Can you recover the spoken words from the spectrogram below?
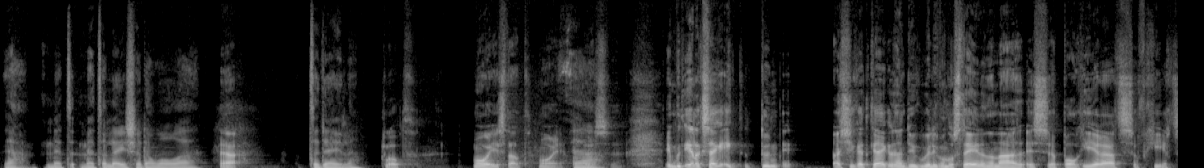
ja, met, met de lezer dan wel ja, te delen. klopt. Mooi is dat, mooi. Ja. Dus, eh, ik moet eerlijk zeggen, ik, toen, als je gaat kijken, is natuurlijk Willy van der Steen en daarna is eh, Paul Gerards of Geert.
